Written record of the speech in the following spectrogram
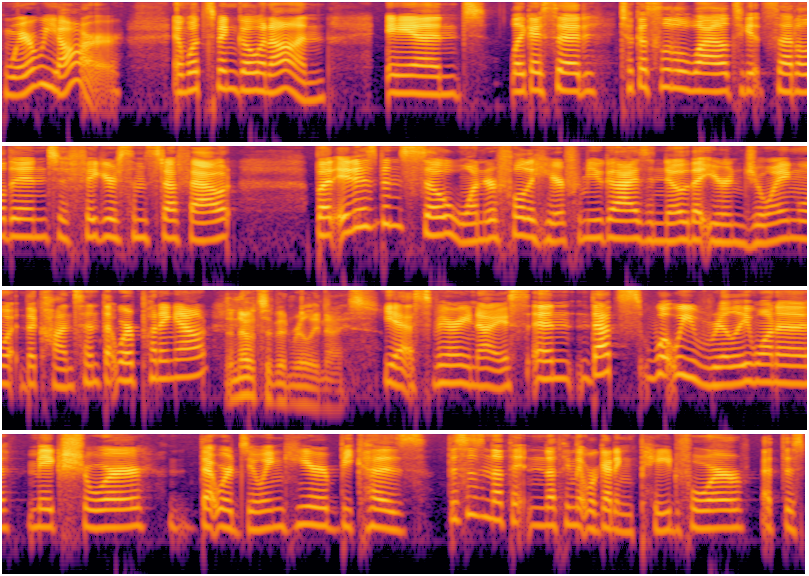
where we are and what's been going on. And like I said, it took us a little while to get settled in to figure some stuff out. But it has been so wonderful to hear from you guys and know that you're enjoying what the content that we're putting out. The notes have been really nice. Yes, very nice. And that's what we really want to make sure that we're doing here because this is nothing nothing that we're getting paid for at this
